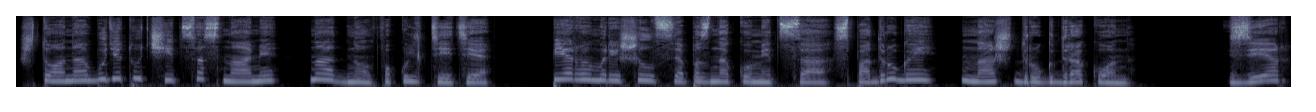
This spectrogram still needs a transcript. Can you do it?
что она будет учиться с нами на одном факультете. Первым решился познакомиться с подругой наш друг-дракон. Зер,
